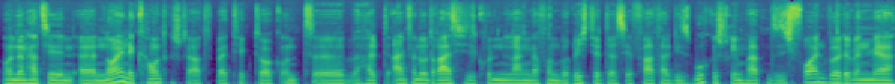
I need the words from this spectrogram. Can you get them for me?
Und dann hat sie einen äh, neuen Account gestartet bei TikTok und äh, halt einfach nur 30 Sekunden lang davon berichtet, dass ihr Vater halt dieses Buch geschrieben hat und sie sich freuen würde, wenn mehr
